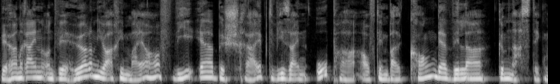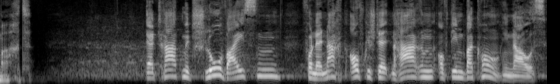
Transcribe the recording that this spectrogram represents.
Wir hören rein und wir hören Joachim Meyerhoff, wie er beschreibt, wie sein Opa auf dem Balkon der Villa Gymnastik macht. Er trat mit schlohweißen, von der Nacht aufgestellten Haaren auf den Balkon hinaus.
